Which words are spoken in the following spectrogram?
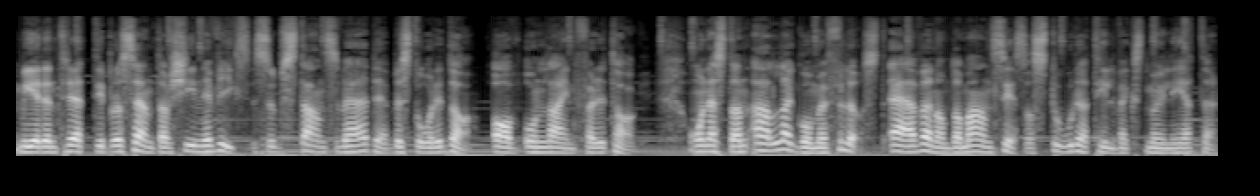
Mer än 30% av Kinneviks substansvärde består idag av onlineföretag och nästan alla går med förlust även om de anses ha stora tillväxtmöjligheter.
